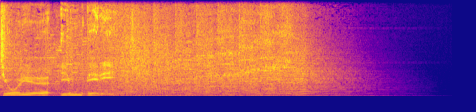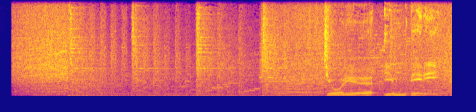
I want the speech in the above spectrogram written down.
Теория империй. Теория империй.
